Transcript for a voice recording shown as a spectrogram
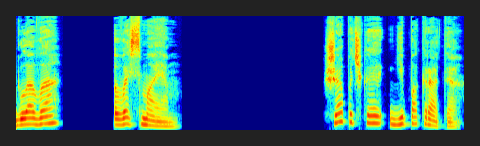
Глава восьмая. Шапочка Гиппократа.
